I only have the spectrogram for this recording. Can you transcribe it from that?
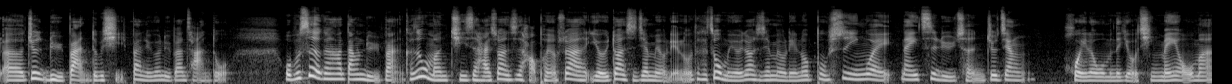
呃，就是旅伴。对不起，伴侣跟旅伴差很多。我不适合跟他当旅伴，可是我们其实还算是好朋友。虽然有一段时间没有联络，可是我们有一段时间没有联络，不是因为那一次旅程就这样毁了我们的友情，没有，我们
